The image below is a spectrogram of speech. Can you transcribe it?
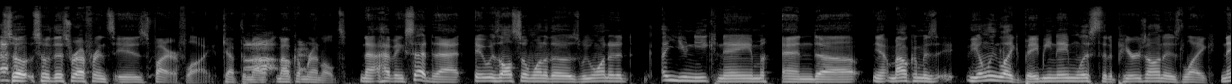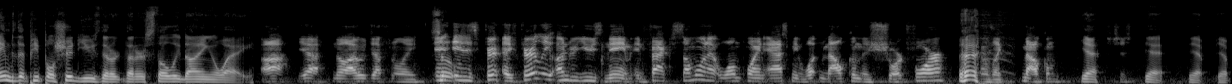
so so this reference is Firefly, Captain Mal- Ah, Malcolm okay. Reynolds. Now, having said that, it was also one of those we wanted a, a unique name, and uh, you know Malcolm is the only like baby name list that appears on is like names that people should use that are that are slowly dying away. Ah, yeah. No, I would definitely. So- it, it is fa- a fairly underused name. In fact, someone at one point asked me what Malcolm is short for. I was like, Malcolm. Yeah, It's just. yeah, yep, yep.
